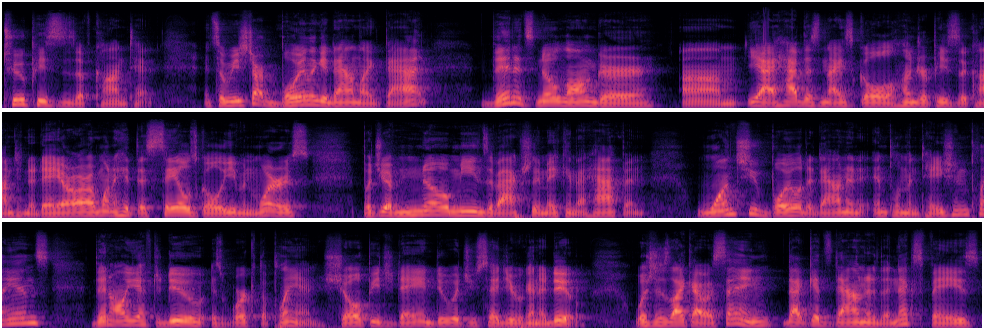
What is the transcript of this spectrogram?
two pieces of content. And so when you start boiling it down like that, then it's no longer, um, yeah, I have this nice goal, 100 pieces of content a day, or I want to hit the sales goal even worse, but you have no means of actually making that happen. Once you've boiled it down into implementation plans, then all you have to do is work the plan. Show up each day and do what you said you were going to do, which is like I was saying, that gets down into the next phase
